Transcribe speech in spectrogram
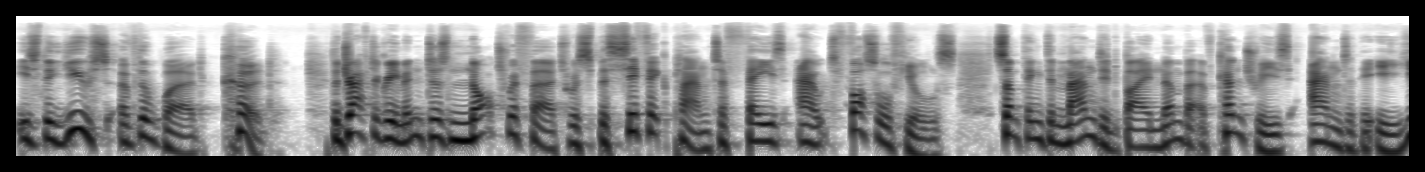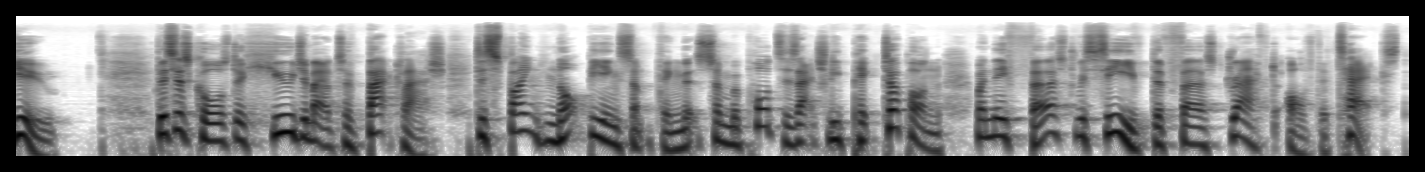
is the use of the word could. The draft agreement does not refer to a specific plan to phase out fossil fuels, something demanded by a number of countries and the EU. This has caused a huge amount of backlash, despite not being something that some reporters actually picked up on when they first received the first draft of the text.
